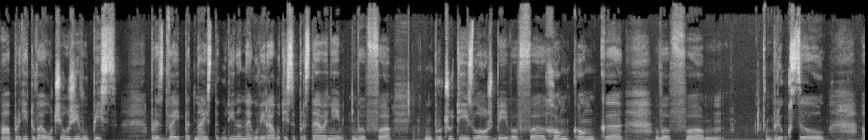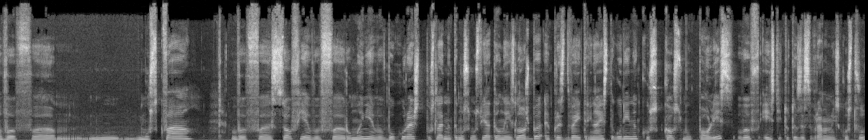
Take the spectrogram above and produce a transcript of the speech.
А преди това е учил живопис. През 2015 година негови работи са представени в прочути изложби в Хонг-Конг, в Брюксел, в Москва, в София, в Румъния, в Букурещ. Последната му самостоятелна изложба е през 2013 година Космополис в Института за съвременно изкуство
